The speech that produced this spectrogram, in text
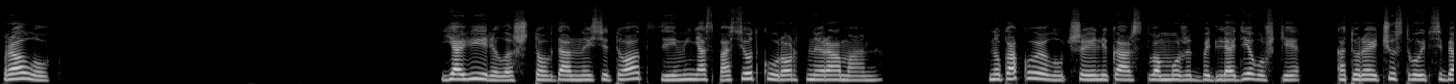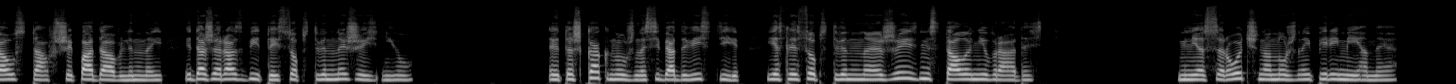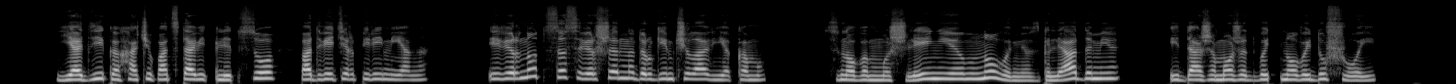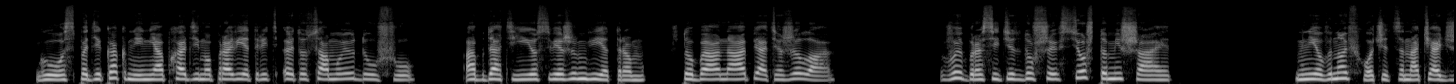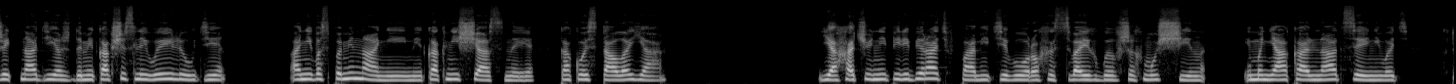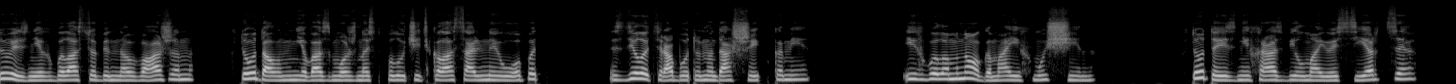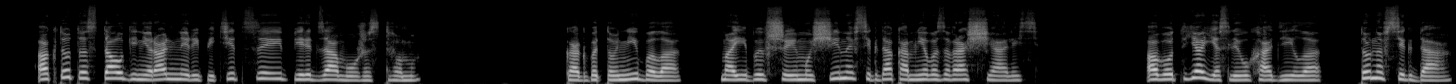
Пролог. Я верила, что в данной ситуации меня спасет курортный роман. Но какое лучшее лекарство может быть для девушки, которая чувствует себя уставшей, подавленной и даже разбитой собственной жизнью? Это ж как нужно себя довести, если собственная жизнь стала не в радость? Мне срочно нужны перемены. Я дико хочу подставить лицо под ветер перемен и вернуться совершенно другим человеком, с новым мышлением, новыми взглядами и даже, может быть, новой душой. Господи, как мне необходимо проветрить эту самую душу, обдать ее свежим ветром, чтобы она опять ожила. Выбросить из души все, что мешает, мне вновь хочется начать жить надеждами, как счастливые люди, а не воспоминаниями, как несчастные, какой стала я. Я хочу не перебирать в памяти ворох из своих бывших мужчин и маниакально оценивать, кто из них был особенно важен, кто дал мне возможность получить колоссальный опыт, сделать работу над ошибками. Их было много, моих мужчин. Кто-то из них разбил мое сердце, а кто-то стал генеральной репетицией перед замужеством. Как бы то ни было, мои бывшие мужчины всегда ко мне возвращались. А вот я, если уходила, то навсегда.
